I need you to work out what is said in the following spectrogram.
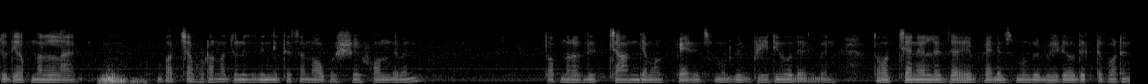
যদি আপনার লাগ বাচ্চা ফোটানোর জন্য যদি নিতে চান, অবশ্যই ফোন দেবেন। তো আপনারা যদি চান যে আমার প্যারেন্টস মুরগির ভিডিও দেখবেন, তো আমার চ্যানেলে যাই প্যারেন্টস মুরগির ভিডিও দেখতে পারেন।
